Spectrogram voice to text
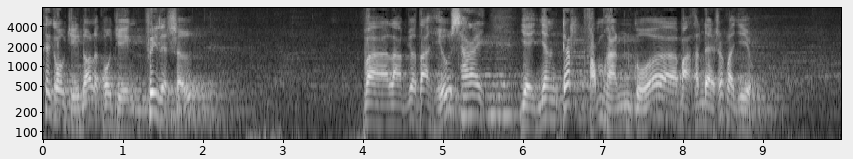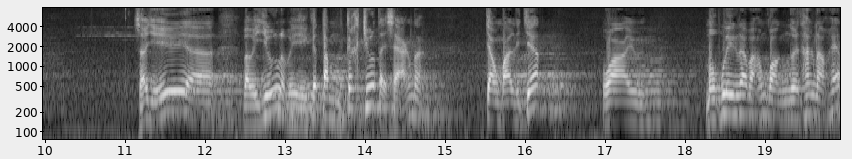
Cái câu chuyện đó là câu chuyện phi lịch sử và làm cho ta hiểu sai về nhân cách phẩm hạnh của bà thanh đề rất là nhiều. Sở dĩ à, bà bị dướng là vì cái tâm cắt chứa tài sản thôi. Chồng bà thì chết. Ngoài một liên ra bà không còn người thân nào hết.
